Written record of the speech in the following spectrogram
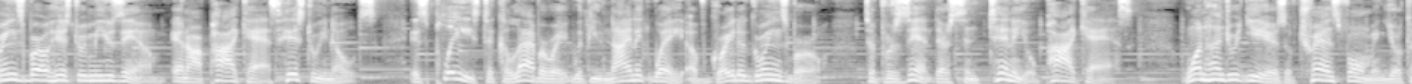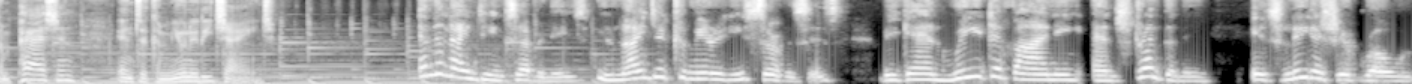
Greensboro History Museum and our podcast, History Notes, is pleased to collaborate with United Way of Greater Greensboro to present their centennial podcast, 100 Years of Transforming Your Compassion into Community Change. In the 1970s, United Community Services began redefining and strengthening its leadership role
